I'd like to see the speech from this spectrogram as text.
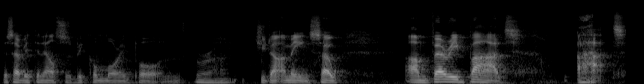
because everything else has become more important. Right. Do you know what I mean? So I'm very bad at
